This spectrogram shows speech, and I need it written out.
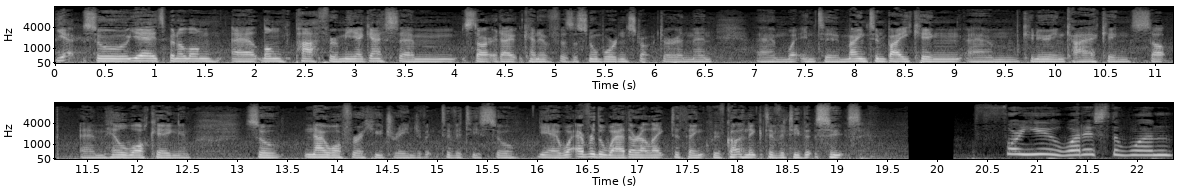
Yeah, so yeah, it's been a long, uh, long path for me. I guess um, started out kind of as a snowboard instructor, and then um, went into mountain biking, um, canoeing, kayaking, sup, um, hill walking, and so now offer a huge range of activities. So, yeah, whatever the weather, I like to think we've got an activity that suits. For you, what is the one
